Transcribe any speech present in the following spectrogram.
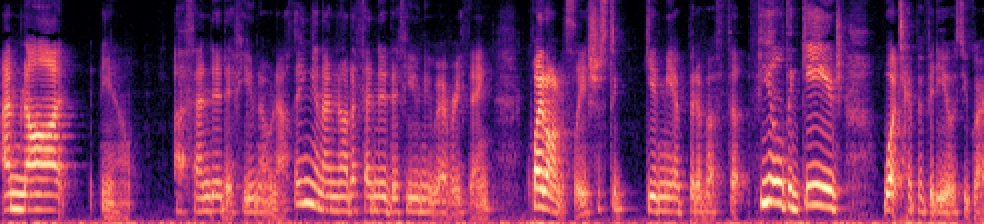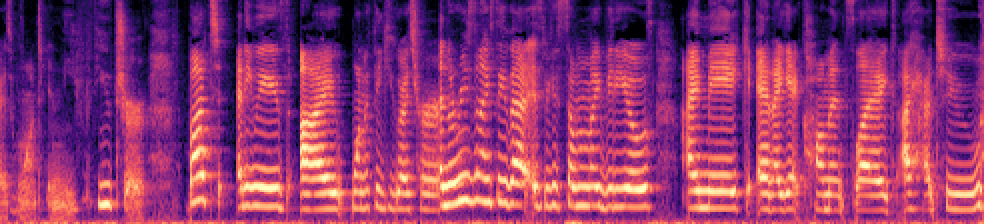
I'm not, you know, offended if you know nothing, and I'm not offended if you knew everything. Quite honestly, it's just to give me a bit of a feel to gauge what type of videos you guys want in the future. But anyways, I want to thank you guys for, and the reason I say that is because some of my videos I make and I get comments like I had to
